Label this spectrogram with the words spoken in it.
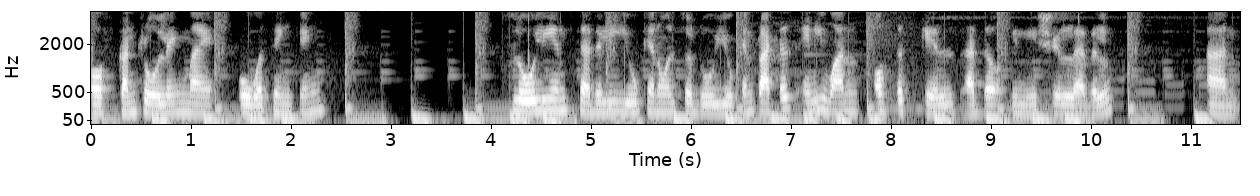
of controlling my overthinking slowly and steadily you can also do you can practice any one of the skills at the initial level and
